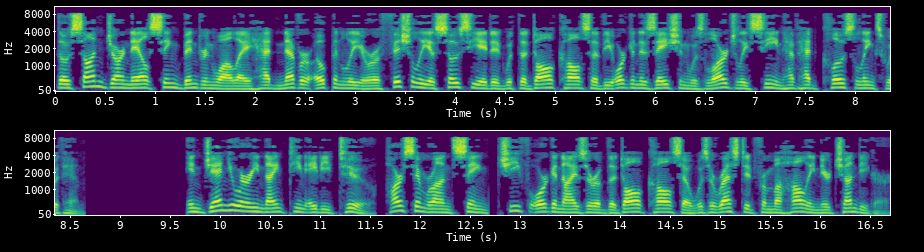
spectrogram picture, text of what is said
Though Sant Jarnail Singh Bhindranwale had never openly or officially associated with the Dal Khalsa the organisation was largely seen have had close links with him. In January 1982, Harsimran Singh, chief organizer of the Dal Khalsa was arrested from Mohali near Chandigarh.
